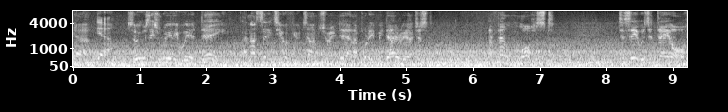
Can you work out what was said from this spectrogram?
yeah. Yeah, So it was this really weird day, and I said it to you a few times during the day, and I put it in my diary. I just, I felt lost. To say it was a day off,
